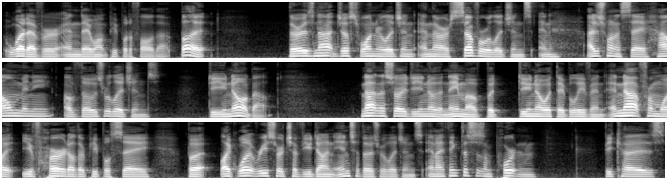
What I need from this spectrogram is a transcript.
whatever. And they want people to follow that. But there is not just one religion, and there are several religions. And I just want to say how many of those religions do you know about? Not necessarily do you know the name of, but do you know what they believe in? And not from what you've heard other people say, but like what research have you done into those religions? And I think this is important because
